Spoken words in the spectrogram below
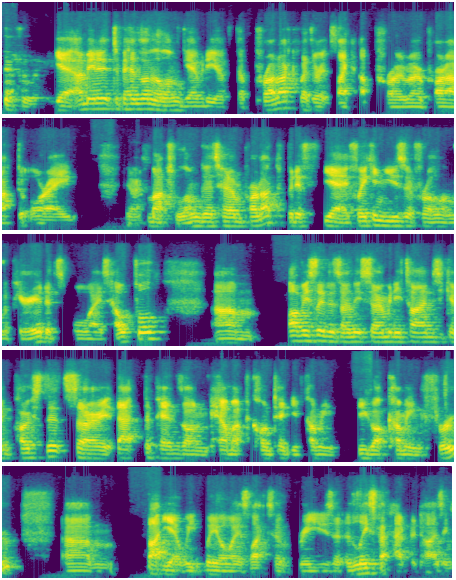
Definitely. Yeah. I mean, it depends on the longevity of the product, whether it's like a promo product or a you know much longer term product. But if yeah if we can use it for a longer period it's always helpful. Um, obviously there's only so many times you can post it so that depends on how much content you've coming you got coming through. Um, but yeah we, we always like to reuse it at least for advertising.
